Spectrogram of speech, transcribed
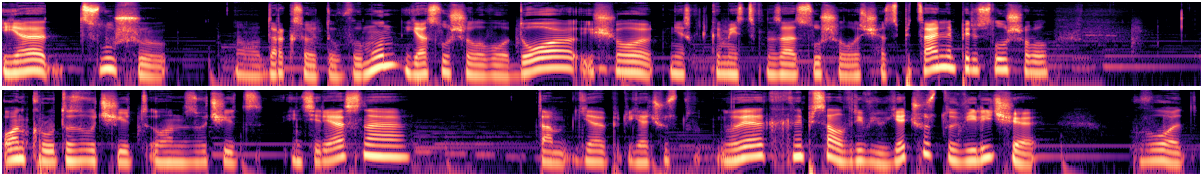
Я слушаю э, Dark Side of the Moon. Я слушал его до, еще несколько месяцев назад слушал, его сейчас специально переслушивал. Он круто звучит, он звучит интересно. Там я, я чувствую... ну, Я как написал в ревью, я чувствую величие, вот.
